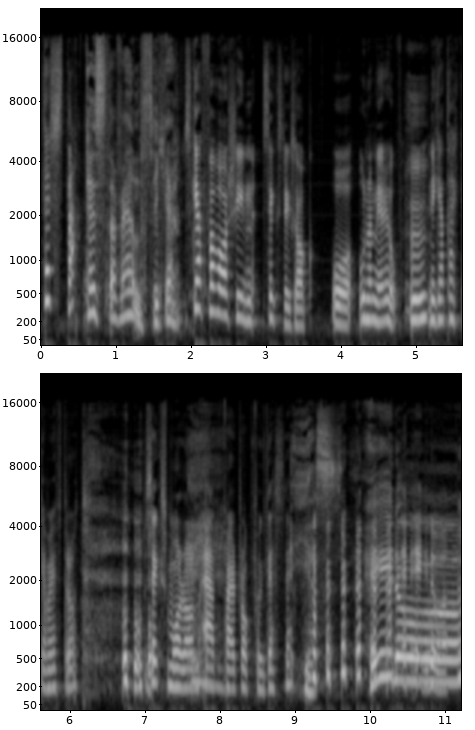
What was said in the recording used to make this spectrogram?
testa. Testa för helsike. Skaffa varsin sexleksak och onanera ihop. Mm. Ni kan tacka mig efteråt. Sexmorgon at piraterock.se Yes. Hej då! Hej då.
